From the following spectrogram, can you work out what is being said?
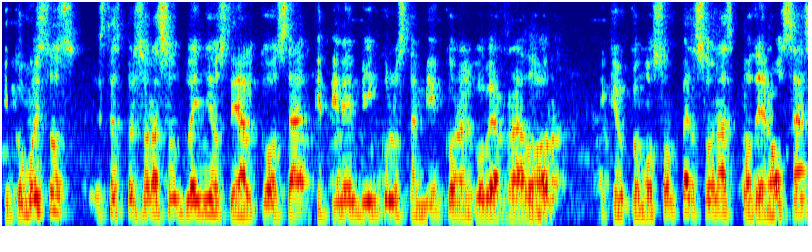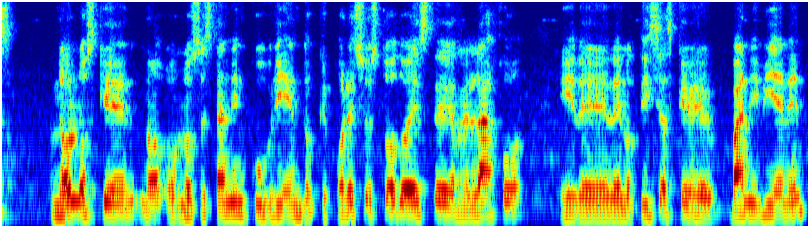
que como estos, estas personas son dueños de Alcosa, que tienen vínculos también con el gobernador y que como son personas poderosas, no los quieren, no los están encubriendo, que por eso es todo este relajo y de, noticias que van y vienen,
